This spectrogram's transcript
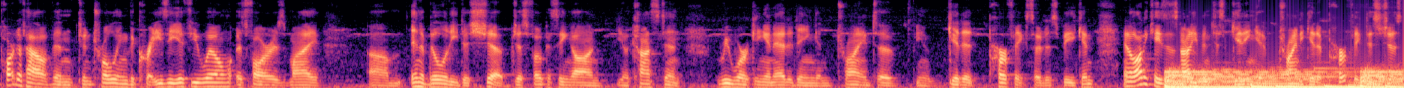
part of how i've been controlling the crazy if you will as far as my um, inability to ship just focusing on you know constant reworking and editing and trying to you know get it perfect so to speak. And in a lot of cases not even just getting it trying to get it perfect it's just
